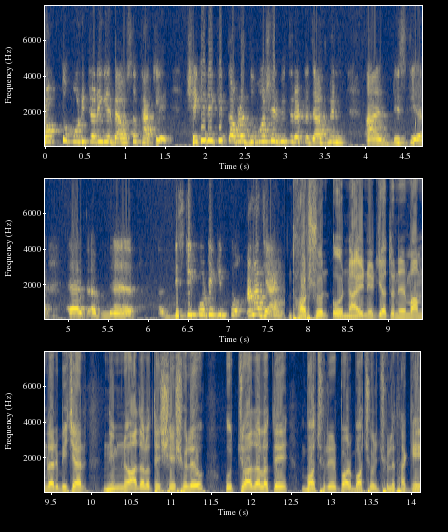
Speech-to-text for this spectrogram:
শক্ত মনিটরিং এর ব্যবস্থা থাকলে সেখানে কিন্তু আমরা দু মাসের ভিতরে একটা জাজমেন্ট ডিস্ট্রিক্ট কোর্টে কিন্তু আনা যায়। ধর্ষণ ও নারী নির্যাতনের মামলার বিচার নিম্ন আদালতে শেষ হলেও উচ্চ আদালতে বছরের পর বছর ঝুলে থাকে।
